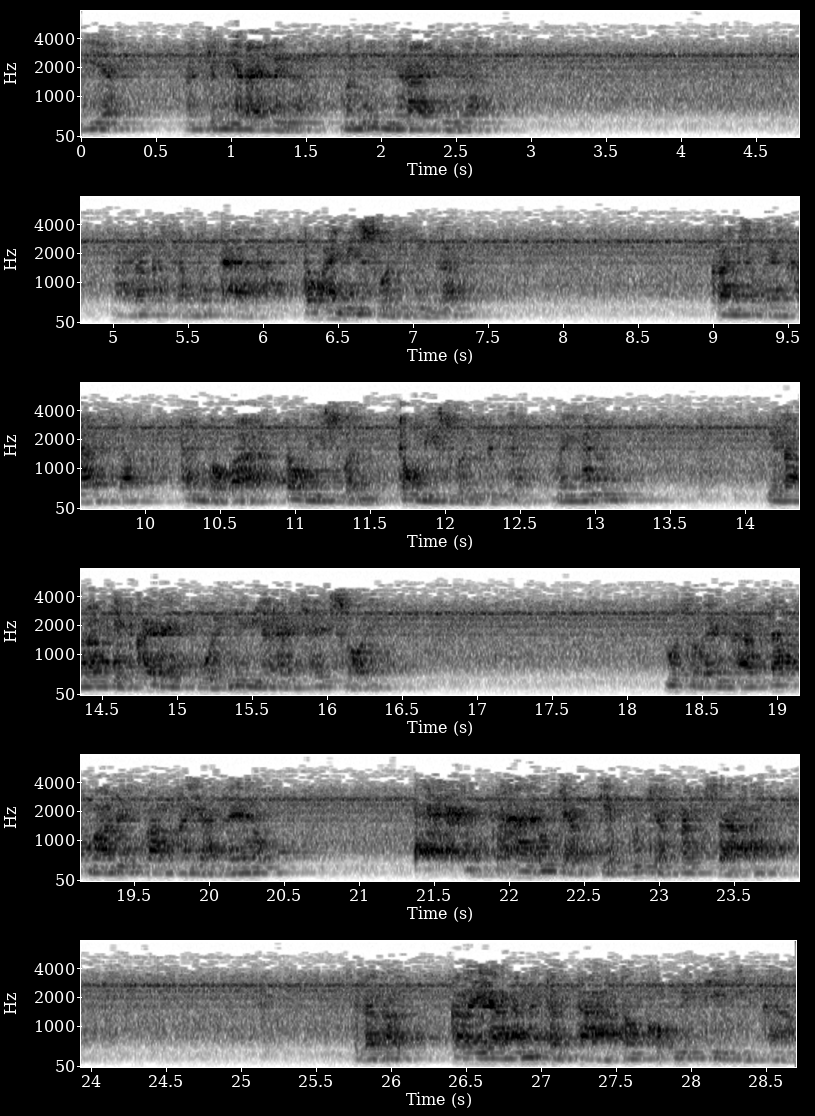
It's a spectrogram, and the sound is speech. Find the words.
เนี่ยมันจะมีอะไรเหลือ มันไม่มีอะไรเหลือรักษาสัมปทาต้องให้มีส่วนเหลือการแสวงหาทรัพย์ท่านบอกว่าต้องมีส่วนต้องมีส่วนเหลือ ไม่งั้น เวลาเราเจ็บไข้ได้ป่วยไม่มีอะไรใช้สอย เมื่อแสวงหาทรัพย์มาด้วยความขยันแล้วให้รู้จักเก็บรู้จักรักษาเสร็จแล้วก็กัลยาณมิตรตาต้องคบมิตรที่ดีงาม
